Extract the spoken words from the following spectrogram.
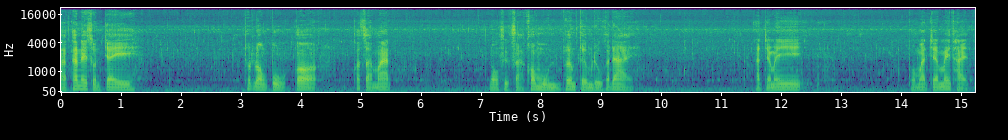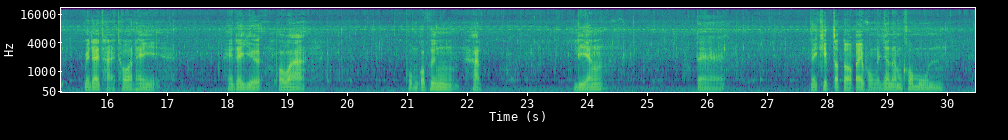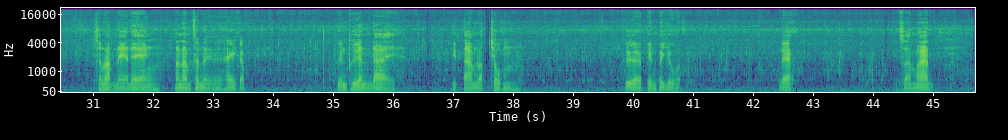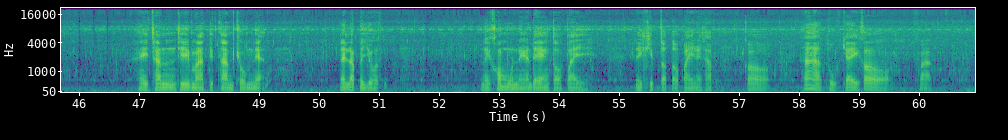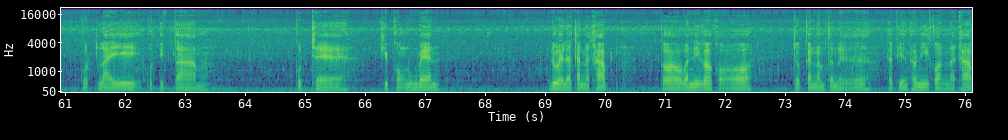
หากท่านได้สนใจ ทดลองปลูกก็ก็สามารถลองศึกษาข้อมูลเพิ่มเติมดูก็ได้ อาจจะไม่ ผมอาจจะไม่ถ่ายไม่ได้ถ่ายทอดให้ ให้ได้เยอะ เพราะว่า ผมก็เพิ่งหัดเลี้ยง แต่ในคลิปต่อ ๆ ไปผมก็จะนำข้อมูลสำหรับแหนแดงมานำเสนอให้กับเพื่อน ๆ ได้ติดตามรับชม เพื่อเป็นประโยชน์ และสามารถ ให้ท่านที่มาติดตามชมเนี่ย ได้รับประโยชน์ ในข้อมูลในแดงต่อไป ในคลิปต่อๆไปนะครับ ก็ถ้าหากถูกใจก็ฝากกดไลค์กดติดตาม กดแชร์คลิปของลุงแบน ด้วยแล้วกันนะครับ ก็วันนี้ก็ขอจบการนำเสนอแต่เพียงเท่านี้ก่อนนะครับ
